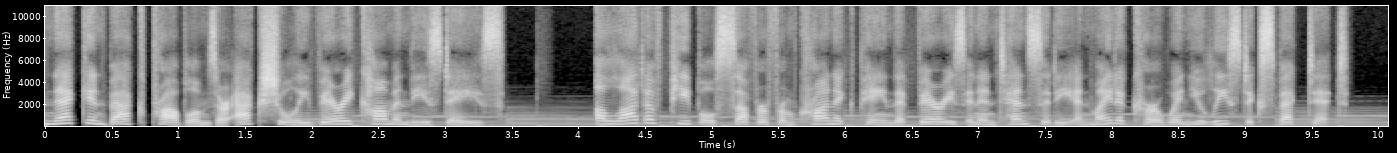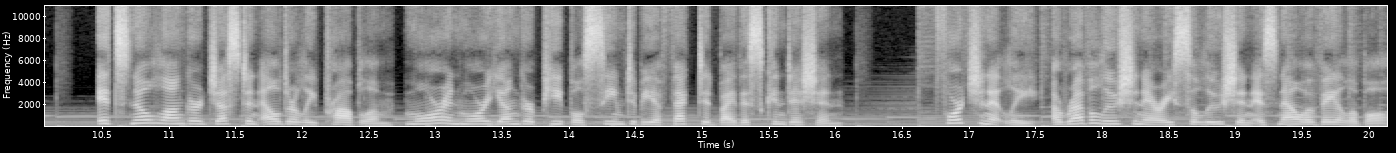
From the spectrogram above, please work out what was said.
Neck and back problems are actually very common these days. A lot of people suffer from chronic pain that varies in intensity and might occur when you least expect it. It's no longer just an elderly problem, more and more younger people seem to be affected by this condition. Fortunately, a revolutionary solution is now available.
